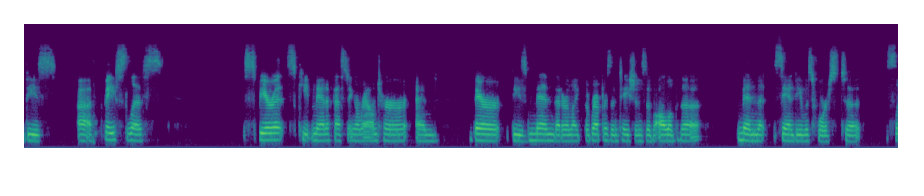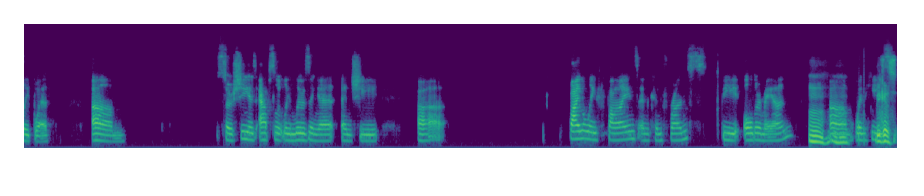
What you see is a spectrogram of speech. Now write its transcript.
these uh, faceless spirits keep manifesting around her and they're these men that are like the representations of all of the men that Sandy was forced to sleep with. Um, so she is absolutely losing it and she uh, finally finds and confronts the older man Mm-hmm. um, when he because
